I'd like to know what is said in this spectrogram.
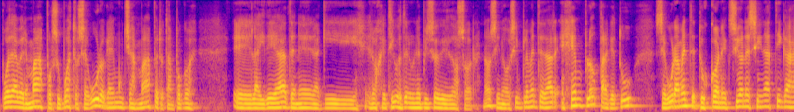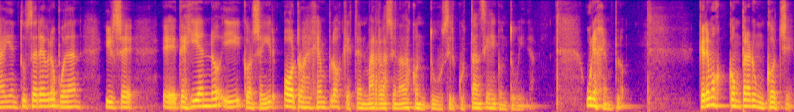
puede haber más, por supuesto, seguro que hay muchas más, pero tampoco es eh, la idea tener aquí, el objetivo de tener un episodio de dos horas, ¿no? sino simplemente dar ejemplos para que tú, seguramente tus conexiones sinápticas ahí en tu cerebro puedan irse eh, tejiendo y conseguir otros ejemplos que estén más relacionados con tus circunstancias y con tu vida. Un ejemplo. Queremos comprar un coche,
